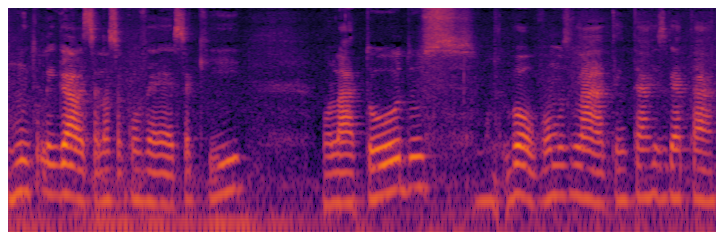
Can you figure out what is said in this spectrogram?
Muito legal essa nossa conversa aqui. Olá a todos. Bom, vamos lá tentar resgatar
